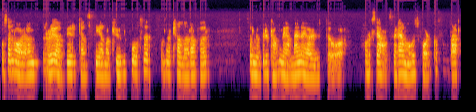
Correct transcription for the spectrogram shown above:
Och sen har jag en rödvirkad sten och kulpåse som jag kallar den för. Som jag brukar ha med mig när jag är ute och har seanser hemma hos folk och sånt där.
